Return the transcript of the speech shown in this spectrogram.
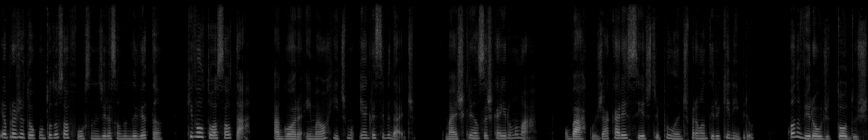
e a projetou com toda a sua força na direção do Leviatã, que voltou a saltar, agora em maior ritmo e agressividade. Mais crianças caíram no mar. O barco já carecia de tripulantes para manter o equilíbrio. Quando virou de todos,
